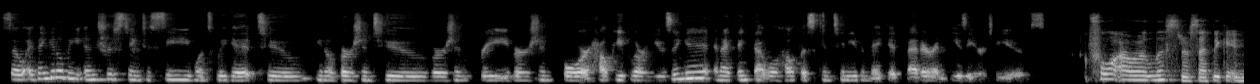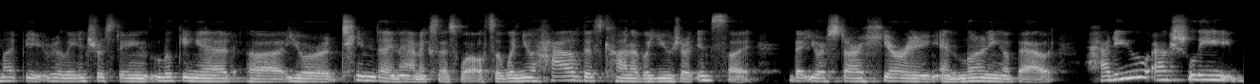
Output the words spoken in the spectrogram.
so I think it'll be interesting to see once we get to, you know, version two, version three, version four, how people are using it. And I think that will help us continue to make it better and easier to use. For our listeners, I think it might be really interesting looking at uh, your team dynamics as well. So when you have this kind of a user insight that you start hearing and learning about, how do you actually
